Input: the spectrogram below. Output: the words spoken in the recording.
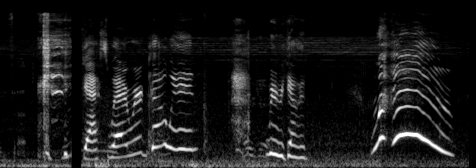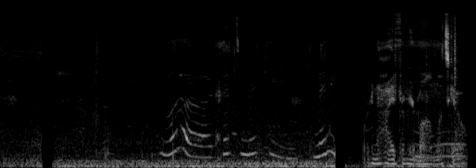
am fat. Guess where we're going? Where are we going? Woohoo! Look, that's Mickey. Minnie. We're gonna hide from your mom. Let's go.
